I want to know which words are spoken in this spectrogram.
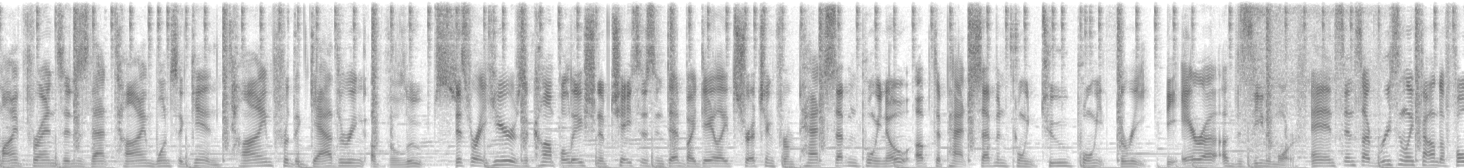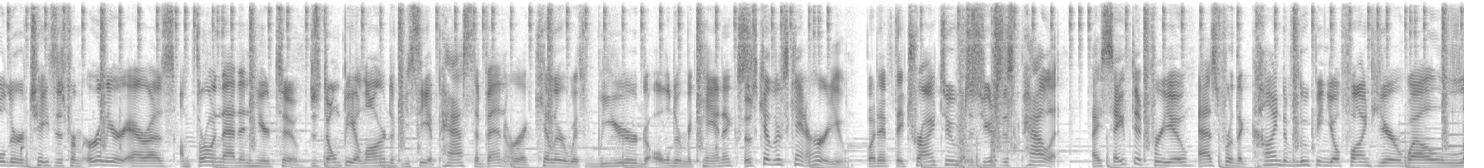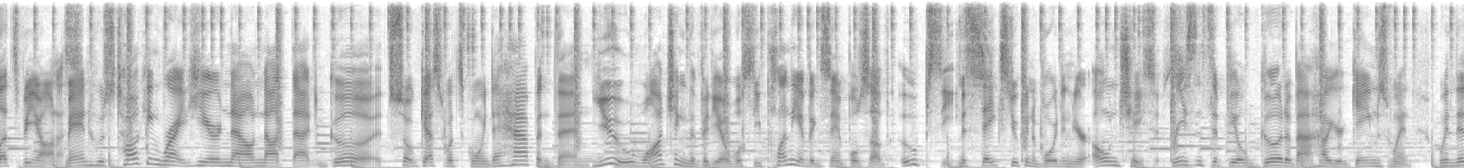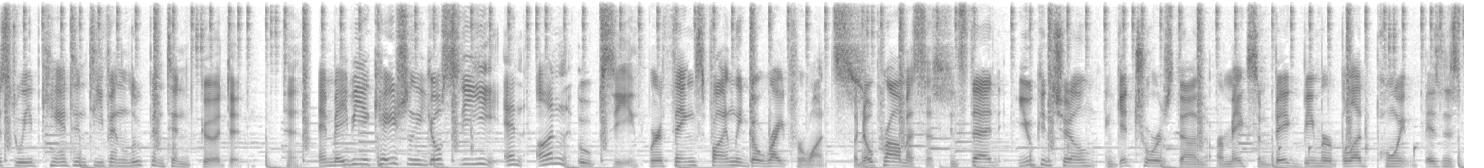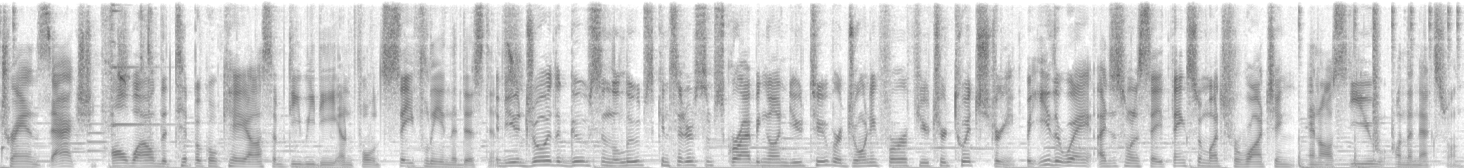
My friends, it is that time once again, time for the gathering of the loops. This right here is a compilation of chases in Dead by Daylight stretching from patch 7.0 up to patch 7.2.3, the era of the Xenomorph. And since I've recently found a folder of chases from earlier eras, I'm throwing that in here too. Just don't be alarmed if you see a past event or a killer with weird older mechanics. Those killers can't hurt you, but if they try to, just use this palette. I saved it for you. As for the kind of looping you'll find here, well, let's be honest. Man who's talking right here now, not that good. So guess what's going to happen then? You, watching the video, will see plenty of examples of oopsie, mistakes you can avoid in your own chases, reasons to feel good about how your games went, when this dweeb can't even loopinton good. And maybe occasionally you'll see an un-oopsie, where things finally go right for once. But no promises. Instead, you can chill and get chores done or make some big beamer blood point business transaction, all while the typical chaos of DBD unfolds safely in the distance. If you enjoy the goofs and the loops, consider subscribing on YouTube or joining for a future Twitch stream. But either way, I just want to say thanks so much for watching and I'll see you on the next one.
